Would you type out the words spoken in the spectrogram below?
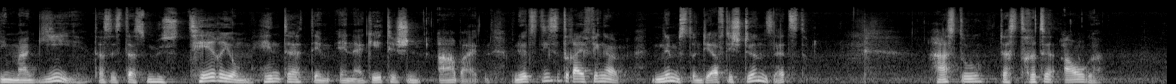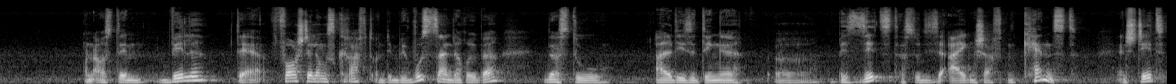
die Magie, das ist das Mysterium hinter dem energetischen Arbeiten. Wenn du jetzt diese drei Finger nimmst und dir auf die Stirn setzt, hast du das dritte Auge. Und aus dem Wille, der Vorstellungskraft und dem Bewusstsein darüber, dass du all diese Dinge äh, besitzt, dass du diese Eigenschaften kennst, entsteht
